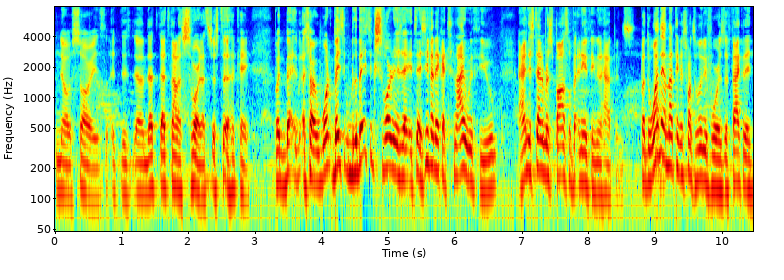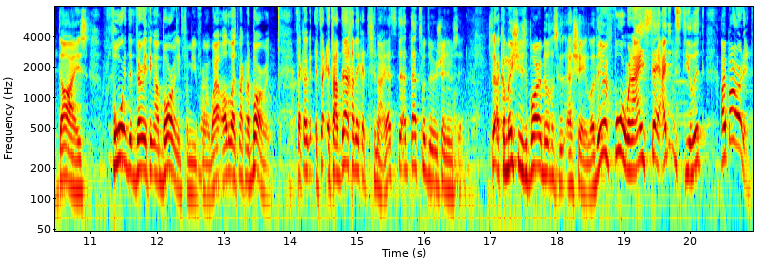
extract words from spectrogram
No, sorry, it's, it, um, that's that's not a svar. That's just uh, okay. But ba- sorry, one basic. The basic svar is that it's as if I make a tanai with you. I understand I'm responsible for anything that happens. But the one thing I'm not taking responsibility for is the fact that it dies for the very thing I'm borrowing it from you for. Why? Otherwise, I'm not going to borrow it. It's like a, it's like it's make a tanai. That's that, that's what the Rishonim say. So a commission is hashela. Therefore, when I say I didn't steal it, I borrowed it.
